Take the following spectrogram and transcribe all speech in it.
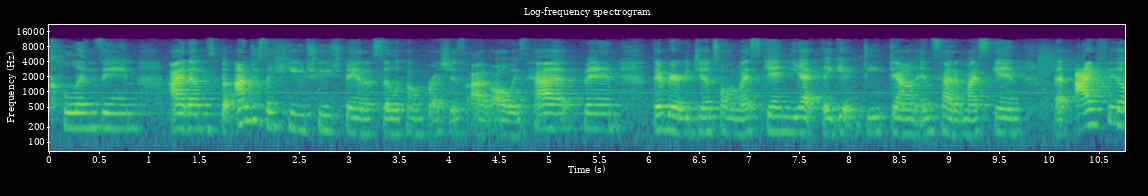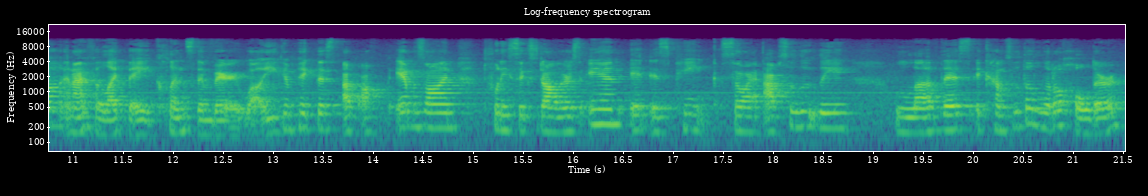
cleansing items but i'm just a huge huge fan of silicone brushes. I've always have been. They're very gentle on my skin yet they get deep down inside of my skin that i feel and i feel like they cleanse them very well. You can pick this up off of amazon 26 dollars and it is pink. So i absolutely love this. It comes with a little holder.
